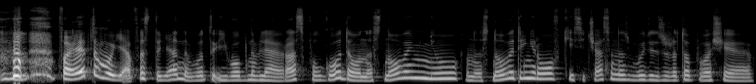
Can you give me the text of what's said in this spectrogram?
Мгм. Поэтому я постоянно вот его обновляю. Раз в полгода у нас новое меню, у нас новые тренировки. Сейчас у нас будет жиротоп вообще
